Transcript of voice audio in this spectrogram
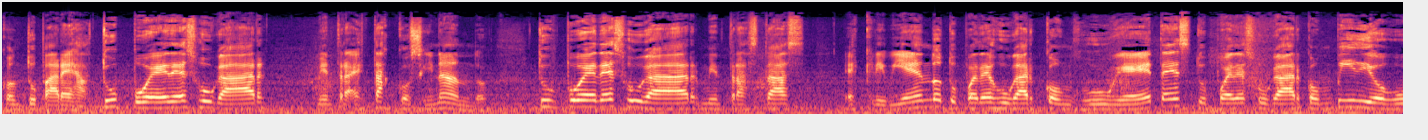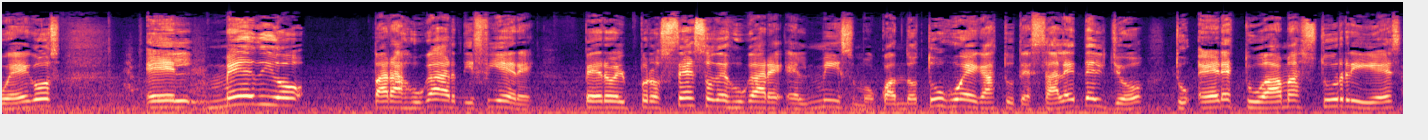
con tu pareja. Tú puedes jugar mientras estás cocinando. Tú puedes jugar mientras estás escribiendo. Tú puedes jugar con juguetes. Tú puedes jugar con videojuegos. El medio para jugar difiere, pero el proceso de jugar es el mismo. Cuando tú juegas, tú te sales del yo, tú eres, tú amas, tú ríes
